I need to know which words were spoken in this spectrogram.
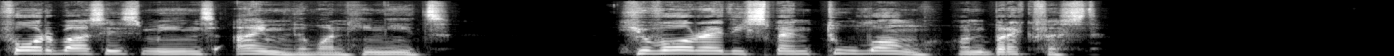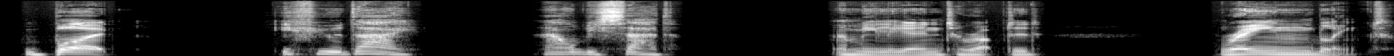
Four buses means I'm the one he needs. You've already spent too long on breakfast. But. If you die, I'll be sad, Amelia interrupted. Rain blinked.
